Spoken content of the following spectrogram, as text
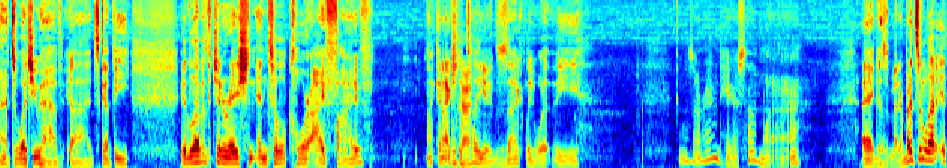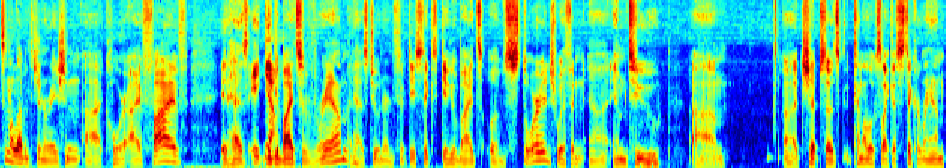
uh, to what you have. Uh, it's got the 11th generation Intel Core i5. I can actually okay. tell you exactly what the it was around here somewhere. Uh, it doesn't matter, but it's an 11, it's an 11th generation uh, Core i5. It has eight yeah. gigabytes of RAM. It has 256 gigabytes of storage with an uh, M2 um, uh, chip, so it kind of looks like a stick of RAM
